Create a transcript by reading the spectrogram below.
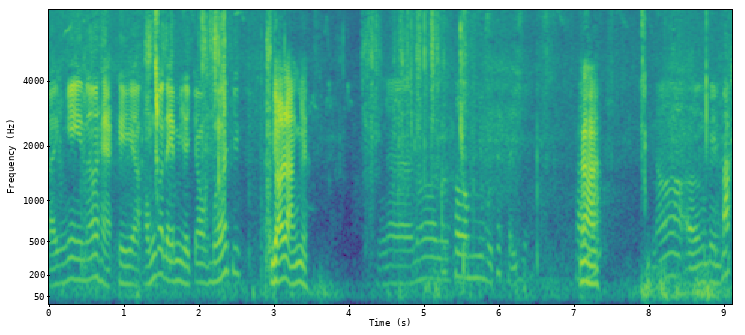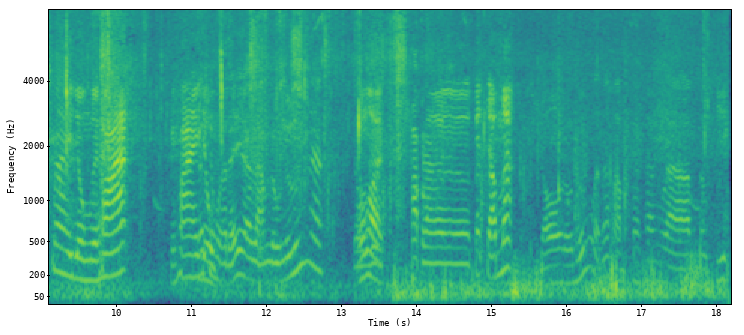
Tại nghe nó hạt thì à, ổng có đem về cho ông mới chứ. Giỏi là cái gì? À, nó, nó thơm như mùi thích tỷ vậy Đó hả? Nó ở miền Bắc nó hay dùng người Hoa Người Hoa hay nói dùng chung là để làm đồ nướng á. Đồ Đúng rồi Hoặc là cái chấm á đồ đồ nướng là nó hợp hơn là đồ chiên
